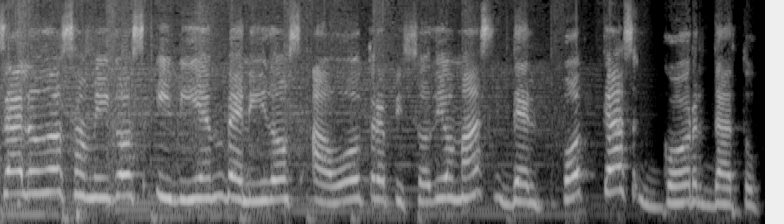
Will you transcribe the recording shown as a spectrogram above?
Saludos amigos y bienvenidos a otro episodio más del podcast Gorda Tú.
